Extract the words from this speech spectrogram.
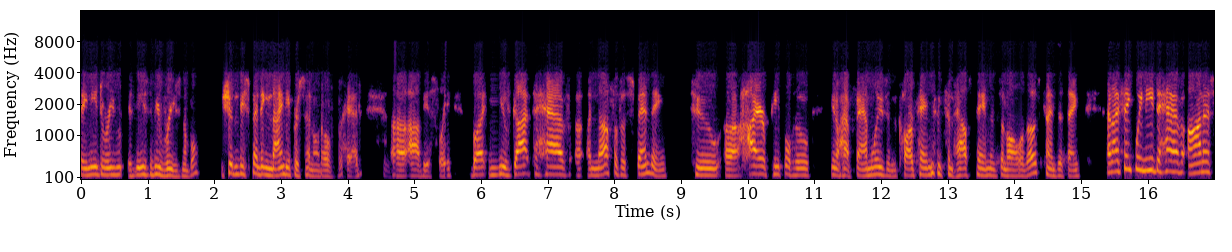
They need to re- it needs to be reasonable. You shouldn't be spending 90% on overhead, uh, obviously, but you've got to have uh, enough of a spending to uh, hire people who, you know, have families and car payments and house payments and all of those kinds of things. And I think we need to have honest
